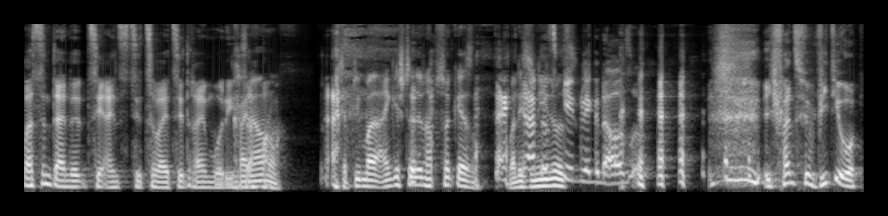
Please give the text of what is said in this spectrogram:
Was sind deine C1, C2, C3 Modi? Keine Ahnung. Ich habe die mal eingestellt und hab's vergessen. Weil ich ja, sie nie das nutze. geht mir genauso. ich fand's für Video,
